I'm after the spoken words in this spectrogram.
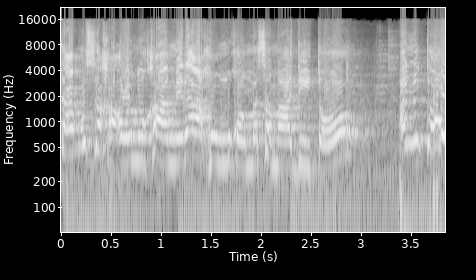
Tapos naka-on yung camera, akong mukhang masama dito? Ano to?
